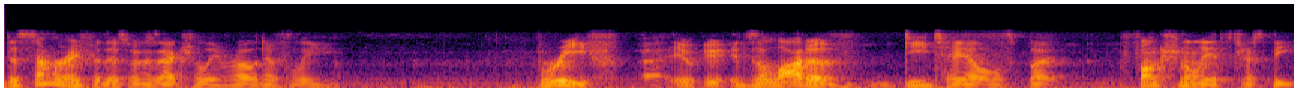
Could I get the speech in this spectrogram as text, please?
the summary for this one is actually relatively brief. Uh, it, it- it's a lot of details, but functionally, it's just the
